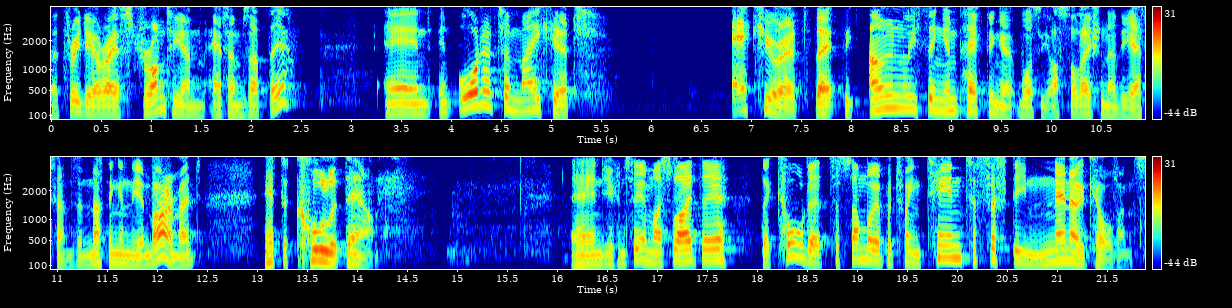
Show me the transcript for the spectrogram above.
a 3D array of strontium atoms up there. And in order to make it accurate that the only thing impacting it was the oscillation of the atoms and nothing in the environment, they had to cool it down. And you can see in my slide there, they cooled it to somewhere between 10 to 50 nanokelvins.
